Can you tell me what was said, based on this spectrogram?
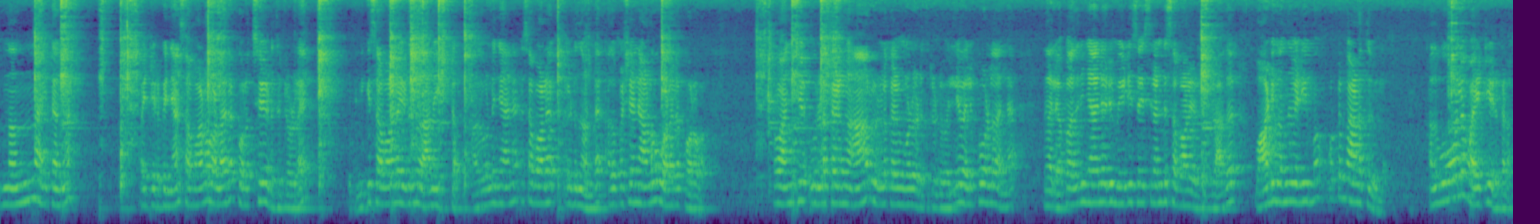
നന്നായിട്ടങ്ങ് വറ്റിയെടുക്കും. ഞാൻ സവാള വളരെ കുറച്ചേ എടുത്തിട്ടുള്ളേ. എനിക്ക് സവാള ഇടുന്നതാണ് ഇഷ്ടം. അതുകൊണ്ട് ഞാൻ സവാള ഇടുന്നുണ്ട്. അത് പക്ഷേ അതിന് അളവ് വളരെ കുറവാണ്. അപ്പോൾ അഞ്ച് ഉരുളക്കിഴങ്ങ് ആറ് ഉരുളക്കിഴങ്ങ് കൂടെ എടുത്തിട്ടുണ്ട്. വലിയ വലിപ്പമുള്ളതല്ല. എന്നാലും അപ്പോൾ അതിന് ഞാനൊരു മീഡിയം സൈസ് രണ്ട് സവാള എടുത്തിട്ടുണ്ട്. അത് വാടി വന്നു കഴിയുമ്പോൾ ഒട്ടും കാണത്തുമില്ല. അതുപോലെ വഴറ്റിയെടുക്കണം.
